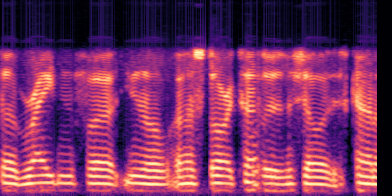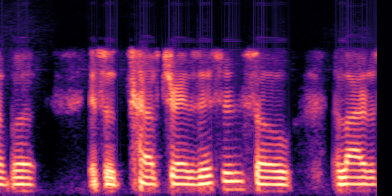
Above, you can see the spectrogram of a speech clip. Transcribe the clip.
to writing for you know a historic television show is kind of a it's a tough transition. So a lot of the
